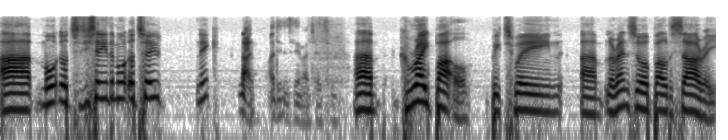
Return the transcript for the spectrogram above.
uh, Moto. Did you see any of the Moto Two, Nick? No, I didn't see at Tottenham. Uh, great battle between um, Lorenzo Baldassarri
